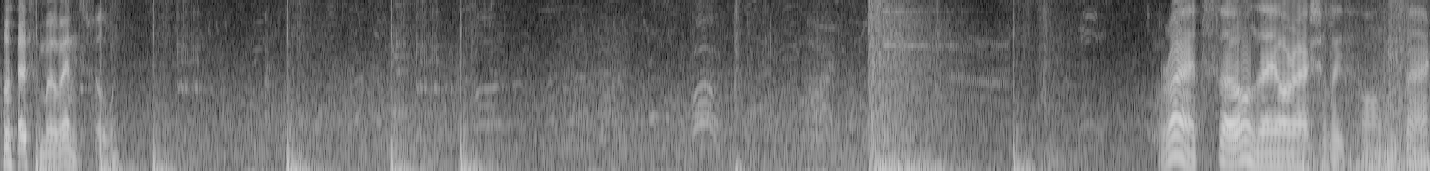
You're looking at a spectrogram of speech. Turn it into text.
Let's move in, shall we? Right, so they are actually falling back.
